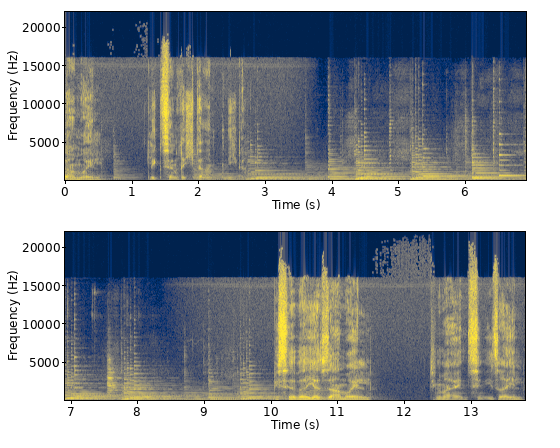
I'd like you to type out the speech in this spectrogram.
Samuel legt sein Richteramt nieder. Bisher war ja Samuel die Nummer eins in Israel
